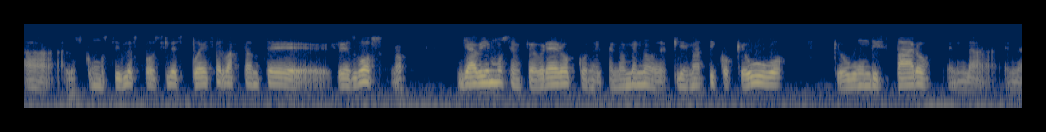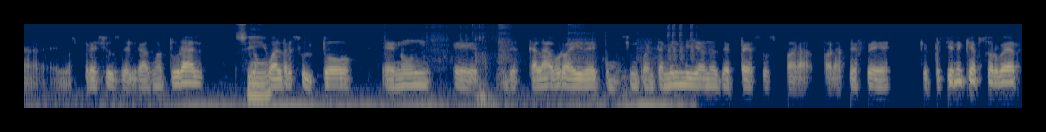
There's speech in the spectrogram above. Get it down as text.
a, a, los combustibles fósiles puede ser bastante riesgoso, ¿no? Ya vimos en febrero con el fenómeno climático que hubo, que hubo un disparo en, la, en, los precios del gas natural, lo cual resultó en un eh, descalabro ahí de como 50 mil millones de pesos para, para CFE, que pues tiene que absorber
